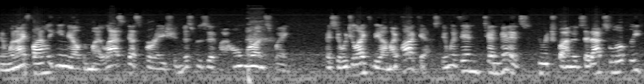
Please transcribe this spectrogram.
And when I finally emailed him, my last desperation, this was it, my home run swing. I said, Would you like to be on my podcast? And within 10 minutes, he responded and said, Absolutely.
